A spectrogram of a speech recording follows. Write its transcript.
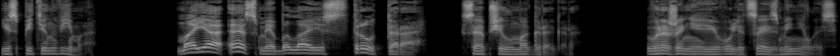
из Петенвима». «Моя Эсме была из Струттера», — сообщил Макгрегор. Выражение его лица изменилось.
